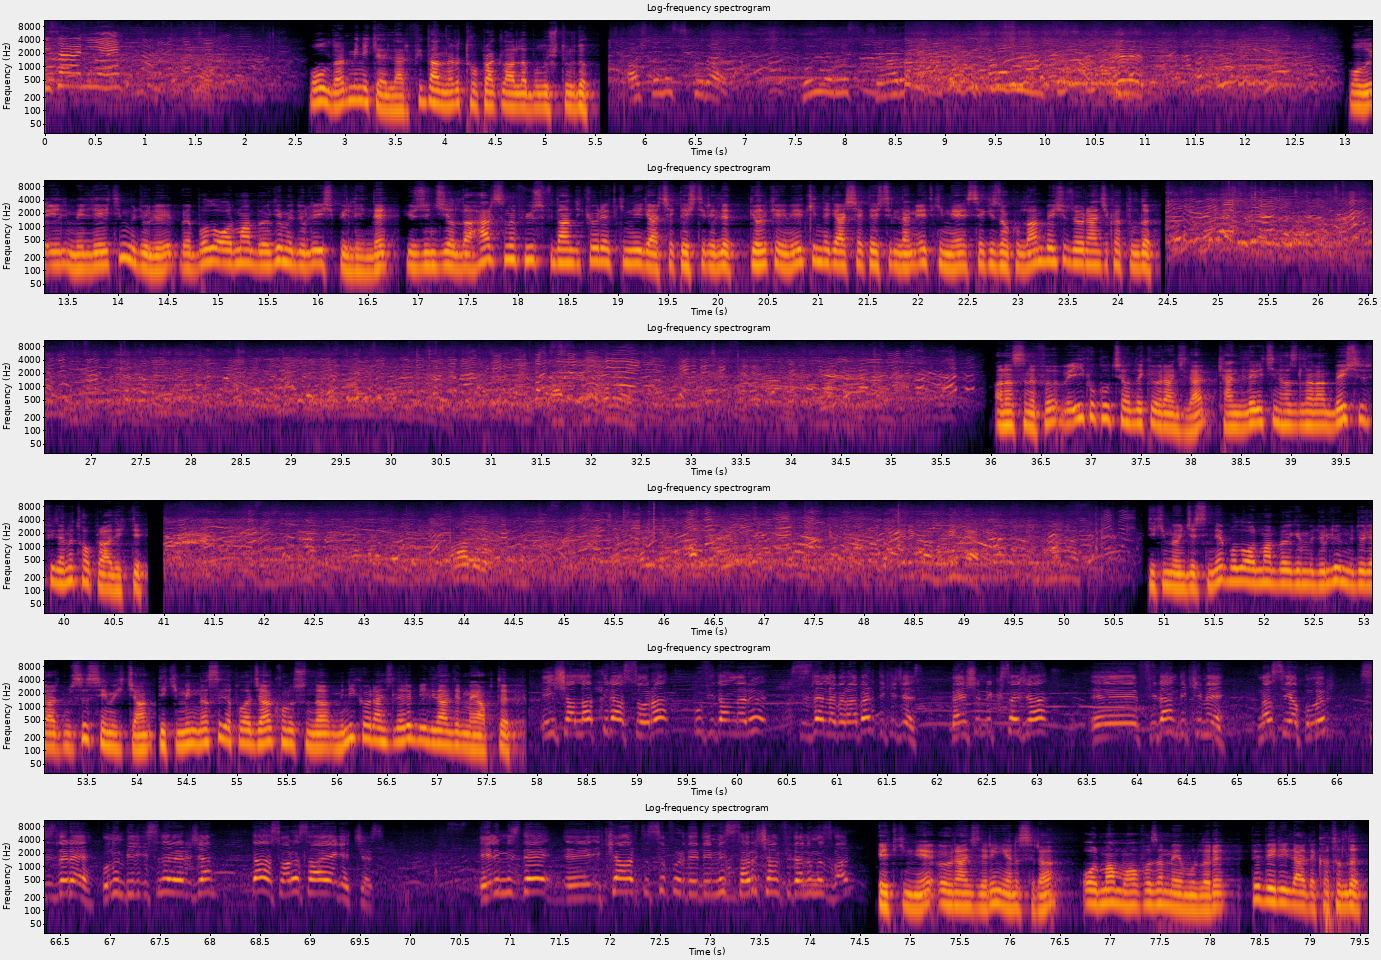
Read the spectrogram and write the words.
Bir saniye. Bolu'da minik eller fidanları topraklarla buluşturdu. Açtığımız çukura koyuyoruz. Senaryo... Evet. Bolu İl Milli Eğitim Müdürlüğü ve Bolu Orman Bölge Müdürlüğü işbirliğinde 100. yılda her sınıf 100 fidan dikiyor etkinliği gerçekleştirildi. Gölköy mevkinde gerçekleştirilen etkinliğe 8 okuldan 500 öğrenci katıldı. Ana sınıfı ve ilkokul çağındaki öğrenciler kendileri için hazırlanan 500 fidanı toprağa dikti. Dikim öncesinde Bolu Orman Bölge Müdürlüğü Müdür Yardımcısı Semih Can, dikimin nasıl yapılacağı konusunda minik öğrencilere bilgilendirme yaptı. İnşallah biraz sonra bu fidanları sizlerle beraber dikeceğiz. Ben şimdi kısaca e, fidan dikimi nasıl yapılır sizlere bunun bilgisini vereceğim. Daha sonra sahaya geçeceğiz. Elimizde e, 2 artı 0 dediğimiz sarıçam fidanımız var. Etkinliğe öğrencilerin yanı sıra orman muhafaza memurları ve veliler de katıldı.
